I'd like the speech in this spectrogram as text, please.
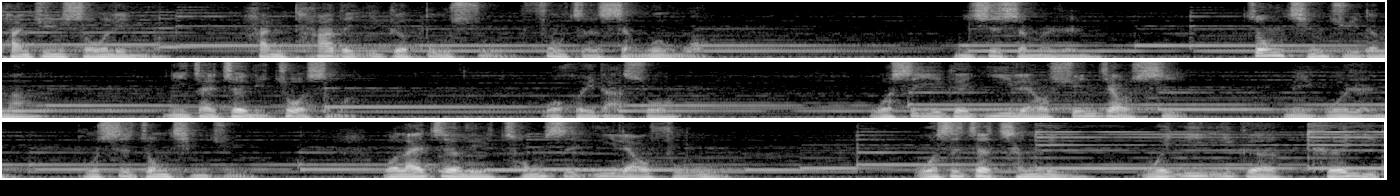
叛军首领。和他的一个部属负责审问我：“你是什么人？中情局的吗？你在这里做什么？”我回答说：“我是一个医疗宣教士，美国人，不是中情局。我来这里从事医疗服务。我是这城里唯一一个可以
